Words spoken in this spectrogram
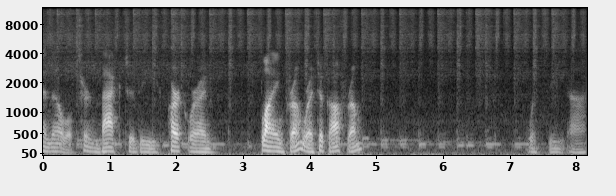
And now we'll turn back to the park where I'm flying from, where I took off from, with the uh,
